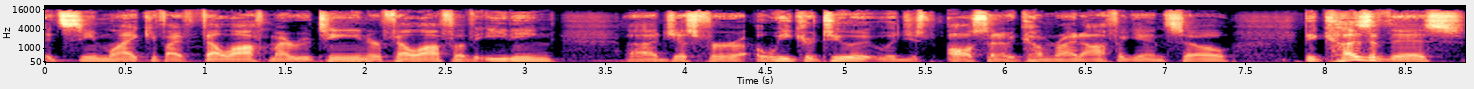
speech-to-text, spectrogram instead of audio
it seemed like if i fell off my routine or fell off of eating uh, just for a week or two it would just all of a sudden it would come right off again. So because of this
